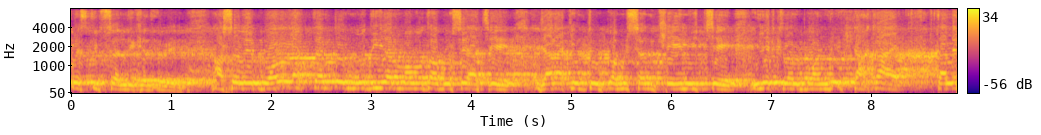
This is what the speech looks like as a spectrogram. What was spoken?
প্রেসক্রিপশন লিখে দেবে। আসলে বড় ডাক্তার তো মোদি আর মমতা বসে আছে, যারা কিন্তু কমিশন খেয়ে নিচ্ছে ইলেকট্রাল বন্ডের টাকায়, তাহলে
